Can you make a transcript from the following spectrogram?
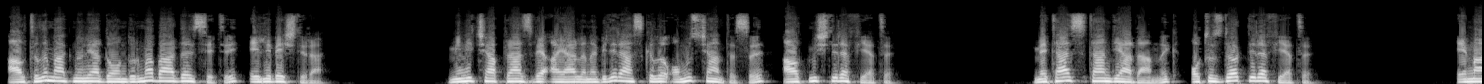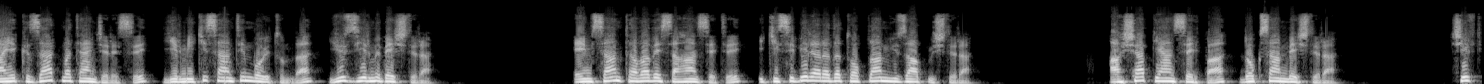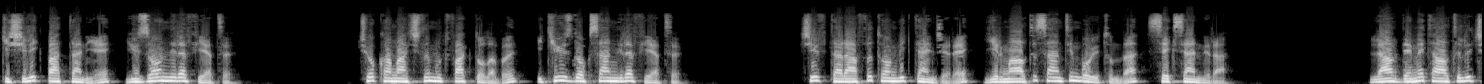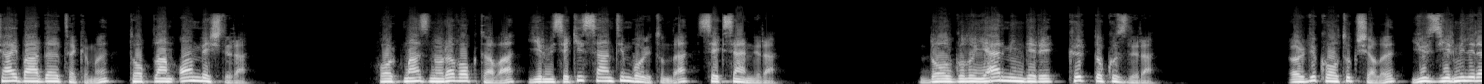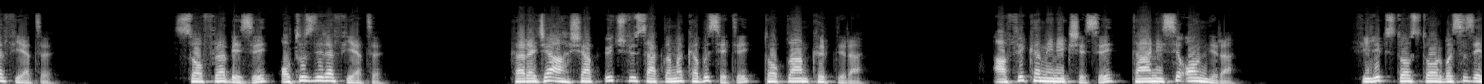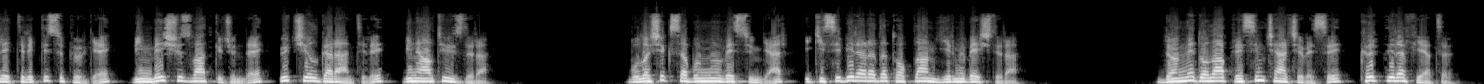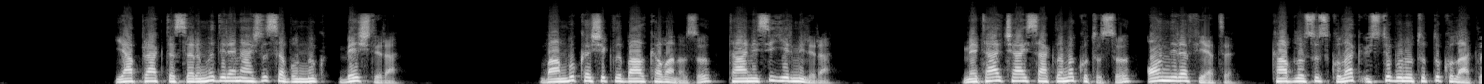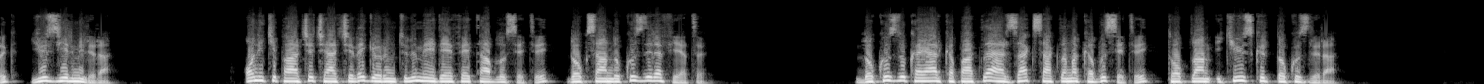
Altılı magnolia dondurma bardağı seti, 55 lira. Mini çapraz ve ayarlanabilir askılı omuz çantası, 60 lira fiyatı. Metal standyardamlık, 34 lira fiyatı. Emaye kızartma tenceresi, 22 santim boyutunda, 125 lira. Emsan tava ve sahan seti, ikisi bir arada toplam 160 lira. Ahşap yan sehpa, 95 lira. Çift kişilik battaniye, 110 lira fiyatı. Çok amaçlı mutfak dolabı, 290 lira fiyatı. Çift taraflı tombik tencere, 26 santim boyutunda, 80 lira. Lav demet altılı çay bardağı takımı, toplam 15 lira. Korkmaz Nora Wok tava, 28 santim boyutunda, 80 lira. Dolgulu yer minderi, 49 lira. Örgü koltuk şalı, 120 lira fiyatı. Sofra bezi, 30 lira fiyatı. Karaca ahşap üçlü saklama kabı seti, toplam 40 lira. Afrika menekşesi, tanesi 10 lira. Philips toz torbasız elektrikli süpürge, 1500 watt gücünde, 3 yıl garantili, 1600 lira. Bulaşık sabunluğu ve sünger, ikisi bir arada toplam 25 lira. Dönme dolap resim çerçevesi, 40 lira fiyatı. Yaprak tasarımlı drenajlı sabunluk, 5 lira. Bambu kaşıklı bal kavanozu, tanesi 20 lira. Metal çay saklama kutusu, 10 lira fiyatı. Kablosuz kulak üstü bluetoothlu kulaklık, 120 lira. 12 parça çerçeve görüntülü MDF tablo seti, 99 lira fiyatı. 9'lu kayar kapaklı erzak saklama kabı seti, toplam 249 lira.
